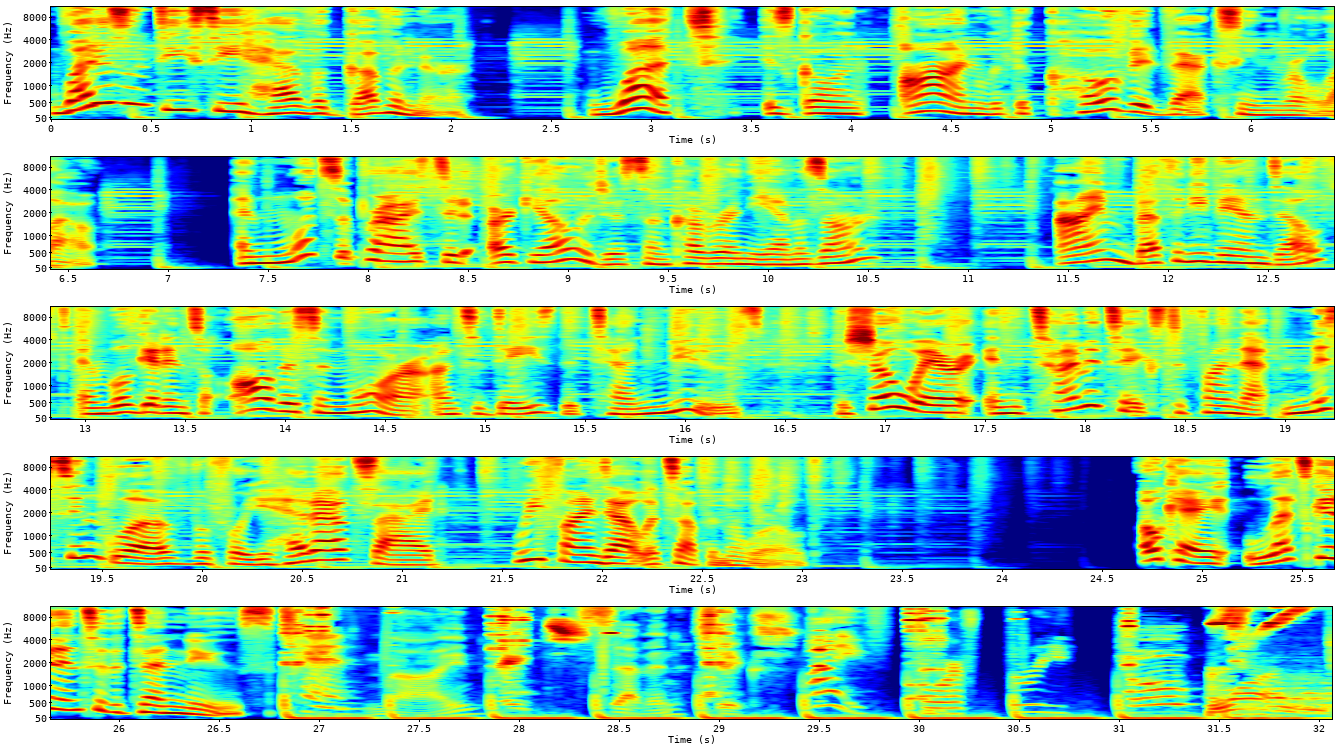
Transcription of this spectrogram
Why doesn't DC have a governor? What is going on with the COVID vaccine rollout? And what surprise did archaeologists uncover in the Amazon? I'm Bethany Van Delft, and we'll get into all this and more on today's The 10 News, the show where, in the time it takes to find that missing glove before you head outside, we find out what's up in the world. Okay, let's get into the 10 news. 10, 9, 8, 7, 6, 5, 4, 3, 2, 1.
